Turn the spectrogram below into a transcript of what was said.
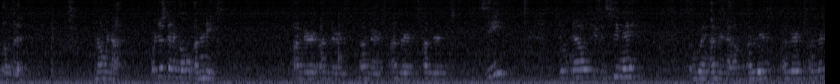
a little bit. No, we're not. We're just going to go underneath. Under, under, under, under, under. See? Don't know if you can see me. I'm going under now. Under, under, under.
